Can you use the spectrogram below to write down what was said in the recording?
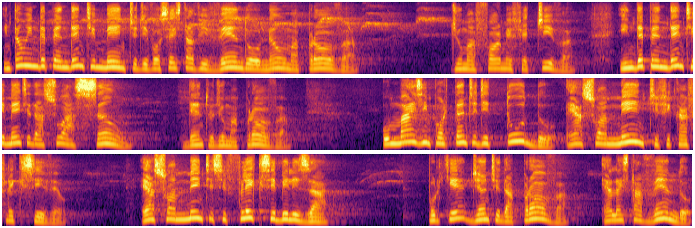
Então, independentemente de você estar vivendo ou não uma prova de uma forma efetiva, independentemente da sua ação dentro de uma prova, o mais importante de tudo é a sua mente ficar flexível, é a sua mente se flexibilizar, porque diante da prova ela está vendo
